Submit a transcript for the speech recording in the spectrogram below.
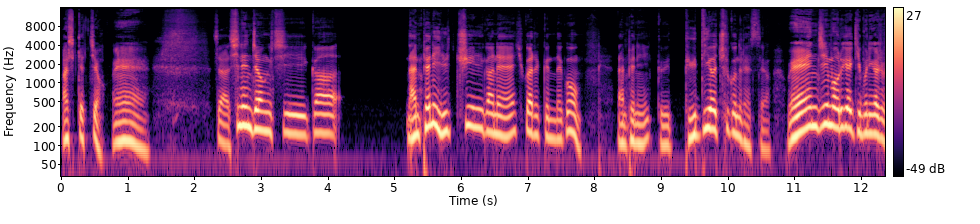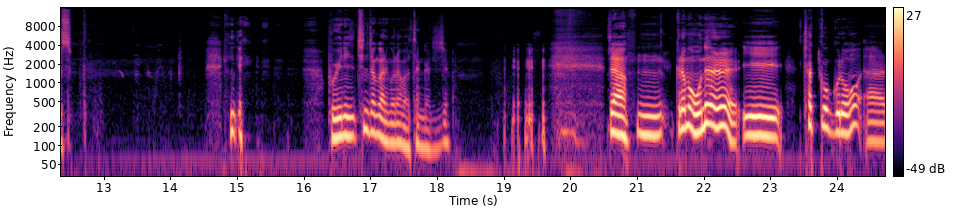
맛있겠죠? 예. 네. 자, 신은정 씨가 남편이 일주일간의 휴가를 끝내고 남편이 그 드디어 출근을 했어요. 왠지 모르게 기분이가 좋습니다. 이게 부인이 친정 가는 거나 마찬가지죠. 자, 음, 그러면 오늘 이 첫 곡으로 어,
